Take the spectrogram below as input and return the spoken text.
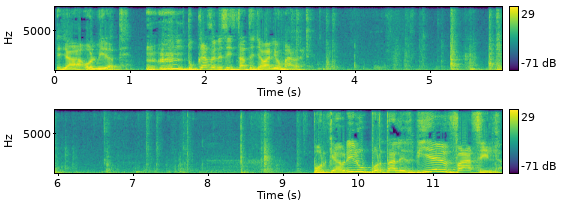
ya, olvídate. tu casa en ese instante ya valió madre. Porque abrir un portal es bien fácil,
